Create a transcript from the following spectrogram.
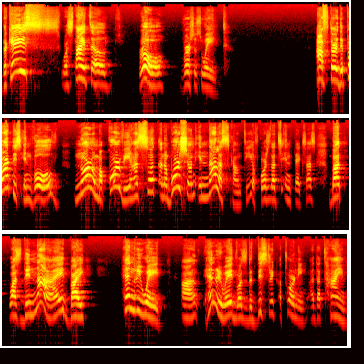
The case was titled Roe versus Wade. After the parties involved, Norma McCorvey has sought an abortion in Dallas County, of course, that's in Texas, but was denied by Henry Wade. Uh, Henry Wade was the district attorney at that time.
